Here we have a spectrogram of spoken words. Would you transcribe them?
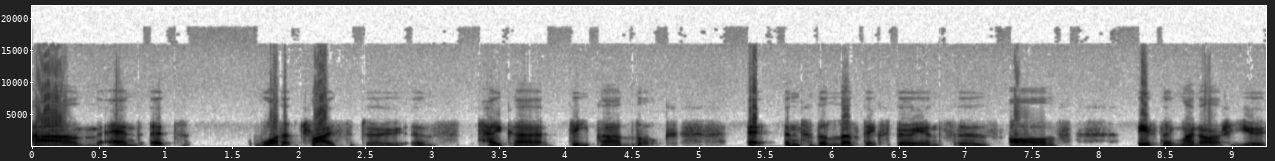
um, and it what it tries to do is take a deeper look at, into the lived experiences of ethnic minority youth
